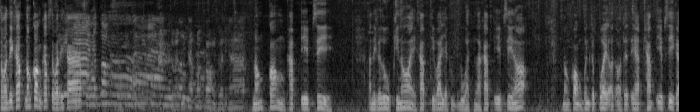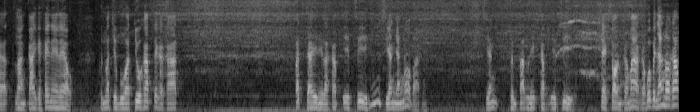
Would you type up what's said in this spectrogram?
สวัสดีครับ น้องกล้องครับ สวัสดีครับ สวัสดีค่ะสวัสดีค่ะ สวัสดีครับน้องกล้องสวัสดีครับน้องกล้องครับเอฟซีอันนี้ก็ลูกพี่น้อยครับ ที่ว่าอยากบวชล่ะครับเอฟซีเนาะน้องกล้องเพิ่นก็ป่วยออดๆแอดๆครับเอฟซีกับร่างกายกับไข้แน่แล้ว เพิ่นว่าจะบวชอยู่ครับแต่ก็ขาด ปัจจัยนี่แหละครับเอฟซีเสียงหยังเนอบาดนี่เสียงเพิ่นตัดเล็กครับเอฟซีแทรกซ้อนเข้ามาครับบ่เป็นหยังดอกครับ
